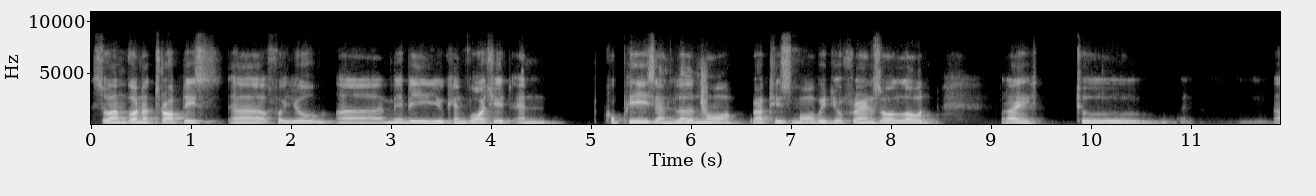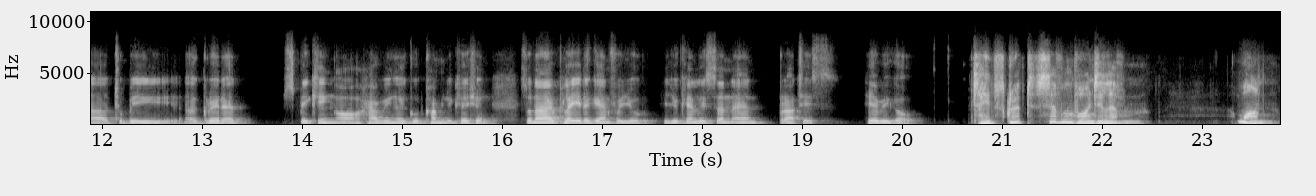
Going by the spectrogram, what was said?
So I'm gonna drop this uh, for you. Uh, maybe you can watch it and copies and learn more, practice more with your friends or alone, right? To uh, to be uh, great at speaking or having a good communication. So now I play it again for you. You can listen and practice. Here we go. Tape script 7.11. 1.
